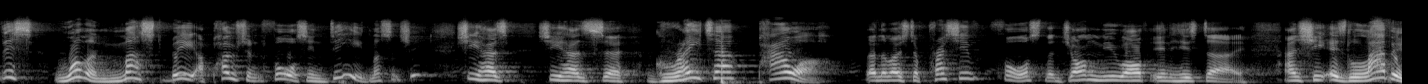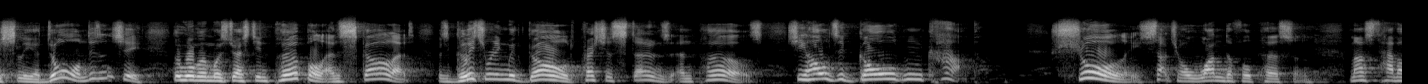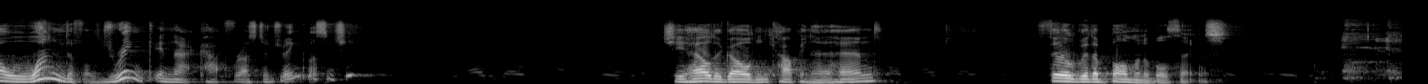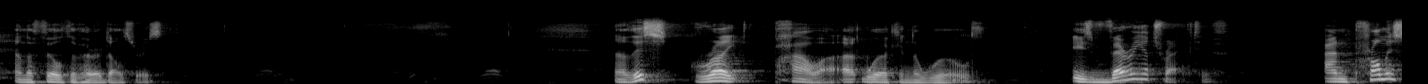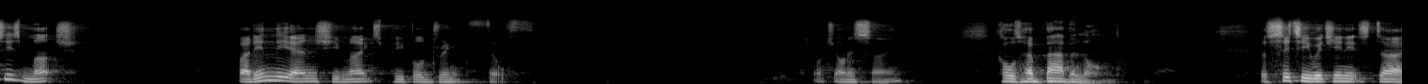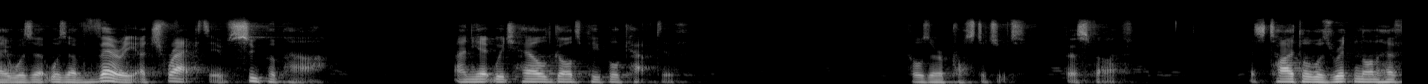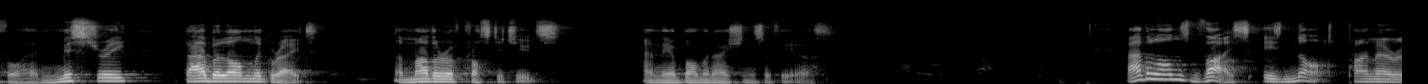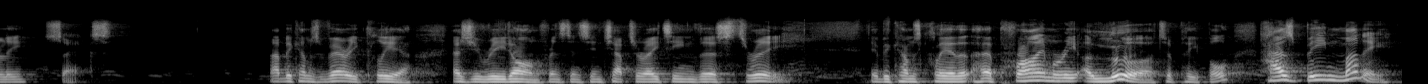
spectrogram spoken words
This woman must be a potent force indeed, mustn't she? She has, she has uh, greater power than the most oppressive force that John knew of in his day. And she is lavishly adorned, isn't she? The woman was dressed in purple and scarlet, was glittering with gold, precious stones, and pearls. She holds a golden cup. Surely such a wonderful person must have a wonderful drink in that cup for us to drink, mustn't she? She held a golden cup in her hand filled with abominable things and the filth of her adulteries. Now, this great power at work in the world is very attractive and promises much, but in the end, she makes people drink filth. What John is saying. He calls her Babylon the city which in its day was a, was a very attractive superpower, and yet which held God's people captive. He Calls her a prostitute. Verse 5. Its title was written on her forehead Mystery Babylon the Great, the mother of prostitutes and the abominations of the earth. Babylon's vice is not primarily sex. That becomes very clear as you read on. For instance, in chapter 18, verse 3, it becomes clear that her primary allure to people has been money.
